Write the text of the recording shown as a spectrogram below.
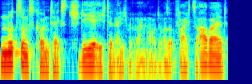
Nutzungskontext stehe ich denn eigentlich mit meinem Auto? Also fahre ich zur Arbeit?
